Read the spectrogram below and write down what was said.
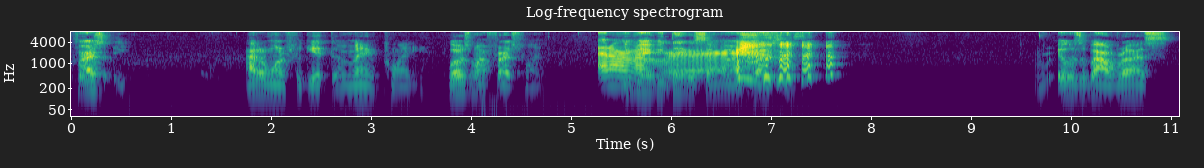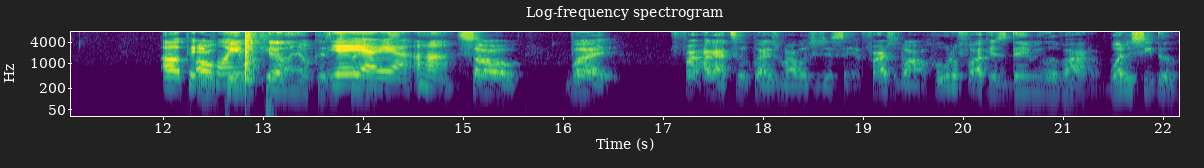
first. I don't want to forget the main point. What was my first point? I don't know. You made me think of some more questions. It was about Russ. oh, pity point. oh, points. people killing him because yeah, he's yeah, yeah. Uh huh. So, but I got two questions about what you just said. First of all, who the fuck is Demi Lovato? What does she do?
